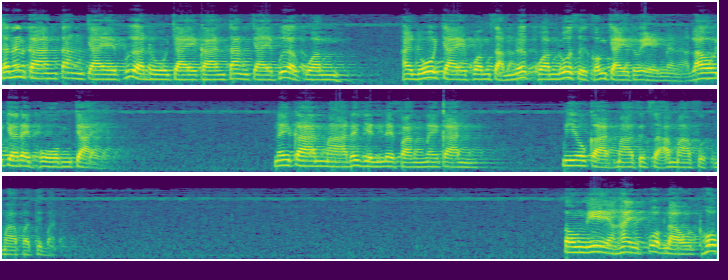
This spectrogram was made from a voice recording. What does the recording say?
ฉะนั้นการตั้งใจเพื่อดูใจการตั้งใจเพื่อความให้รู้ใจความสำนึกความรู้สึกของใจตัวเองนั่นเราจะได้ภูมิใจ ในการมาได้ยินได้ฟังในการ มีโอกาสมาศึกษามาฝึกมาปฏิบัติ ตรงนี้ให้พวกเราทุก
